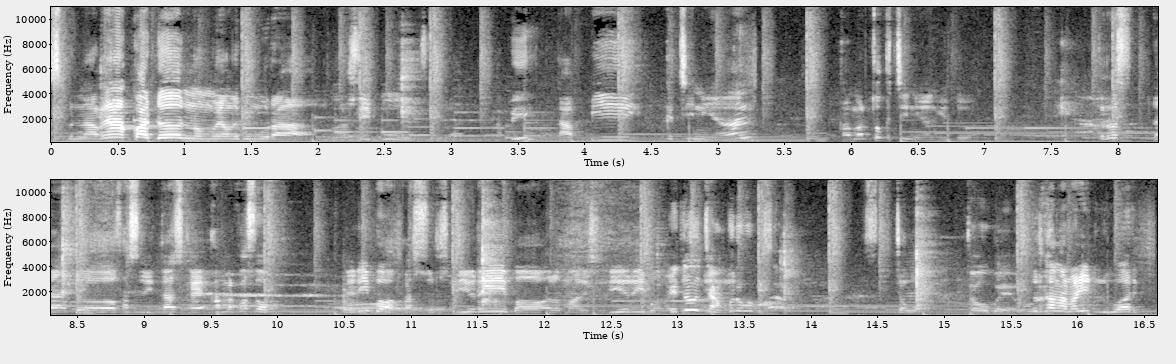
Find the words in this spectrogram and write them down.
Sebenarnya aku ada nemu yang lebih murah lima ribu sebulan. Tapi tapi kecinian kamar tuh kecinian gitu terus udah ada fasilitas kayak kamar kosong jadi bawa kasur sendiri bawa lemari sendiri bawa itu campur apa bisa? cowok Coba ya. terus kamar mandi di luar gitu.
